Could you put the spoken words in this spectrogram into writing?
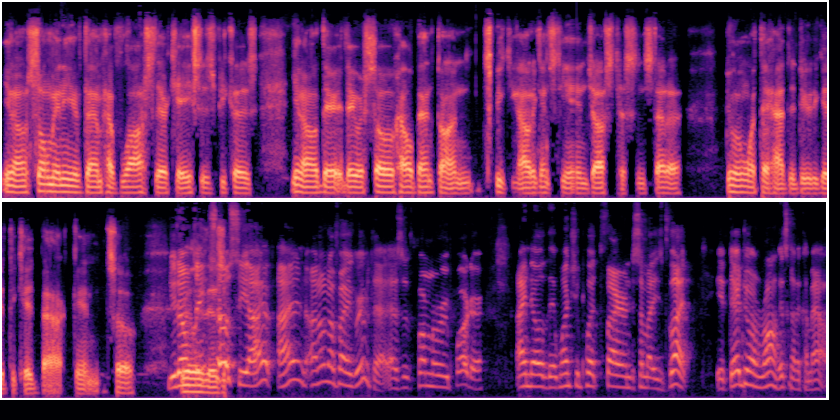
you know so many of them have lost their cases because you know they they were so hell bent on speaking out against the injustice instead of doing what they had to do to get the kid back. And so you don't really think so? See I, I i don't know if i agree with that. As a former reporter i know that once you put fire into somebody's butt if they're doing wrong it's going to come out.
